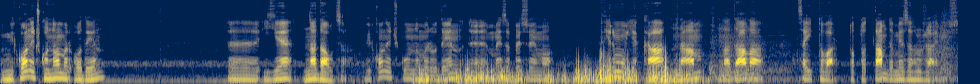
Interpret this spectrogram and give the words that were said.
в віконечку номер 1 е, є надавця. Віконечку номер 1 е, ми записуємо фірму, яка нам надала цей товар. Тобто там, де ми загружаємось.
